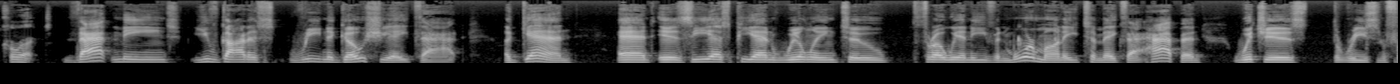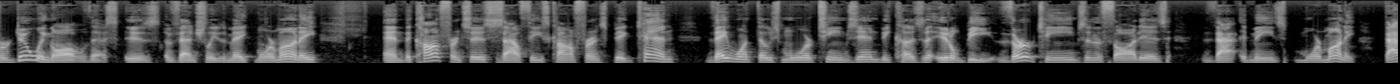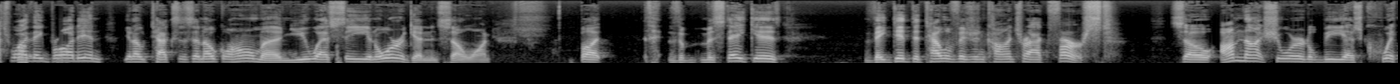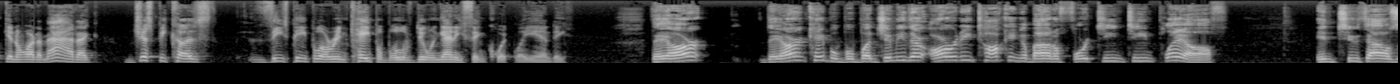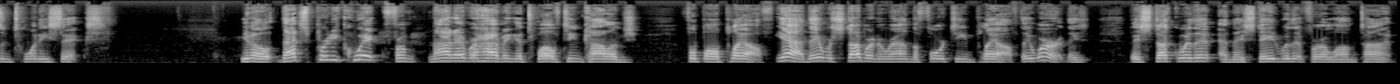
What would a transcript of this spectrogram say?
Correct. that means you've got to renegotiate that again. And is ESPN willing to throw in even more money to make that happen? Which is the reason for doing all of this is eventually to make more money. And the conferences, Southeast Conference, Big Ten, they want those more teams in because it'll be their teams, and the thought is that it means more money. That's why they brought in, you know, Texas and Oklahoma and USC and Oregon and so on. But the mistake is they did the television contract first. So I'm not sure it'll be as quick and automatic just because these people are incapable of doing anything quickly, Andy. They are they are incapable, but Jimmy, they're already talking about a 14 team playoff in 2026. You know, that's pretty quick from not ever having a 12 team college football playoff. Yeah, they were stubborn around the 14 playoff. They were. They they stuck with it and they stayed with it for a long time.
